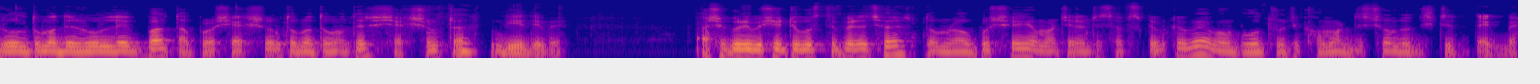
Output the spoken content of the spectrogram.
রুল তোমাদের রুল লিখবা। তারপর সেকশন তোমরা তোমাদের সেকশনটা দিয়ে দেবে। আশা করি বিষয়টি বুঝতে পেরেছ। তোমরা অবশ্যই আমার চ্যানেলটি সাবস্ক্রাইব করবে এবং ভুল ত্রুটি ক্ষমার দৃষ্টি দৃষ্টিতে দেখবে।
